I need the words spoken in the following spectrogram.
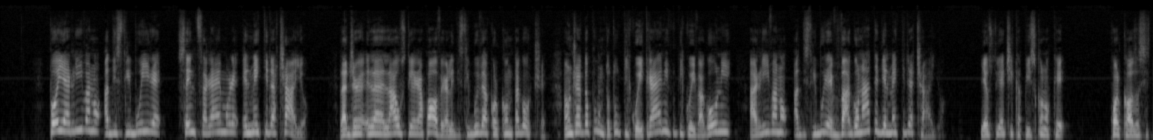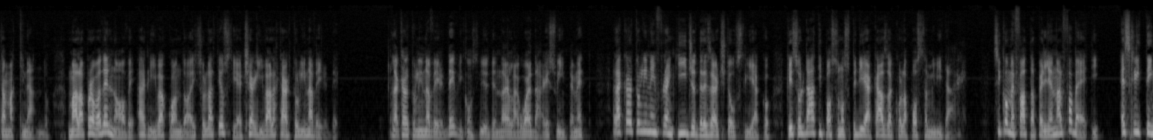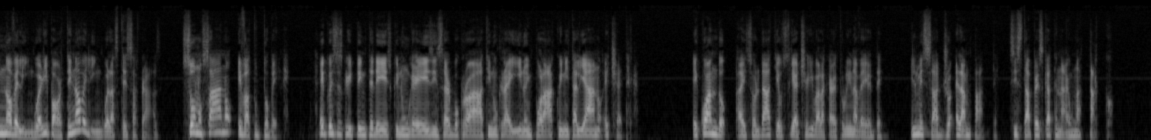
Poi arrivano a distribuire senza remore elmetti d'acciaio, la, L'Austria era povera, le distribuiva col contagocce. A un certo punto tutti quei treni, tutti quei vagoni arrivano a distribuire vagonate di elmetti di acciaio. Gli austriaci capiscono che qualcosa si sta macchinando, ma la prova del 9 arriva quando ai soldati austriaci arriva la cartolina verde. La cartolina verde, vi consiglio di andarla a guardare su internet, la cartolina in franchigia dell'esercito austriaco, che i soldati possono spedire a casa con la posta militare. Siccome è fatta per gli analfabeti, è scritta in nove lingue e riporta in nove lingue la stessa frase. Sono sano e va tutto bene. E questo è scritto in tedesco, in ungherese, in serbo-croato, in ucraino, in polacco, in italiano, eccetera. E quando ai soldati austriaci arriva la cartolina verde, il messaggio è lampante, si sta per scatenare un attacco.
